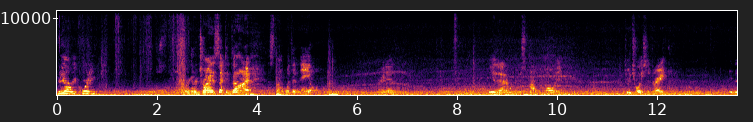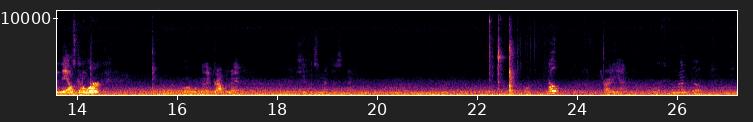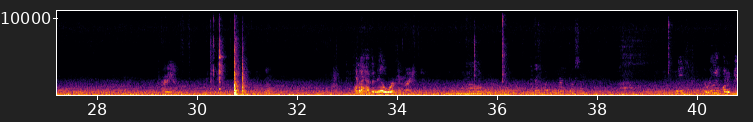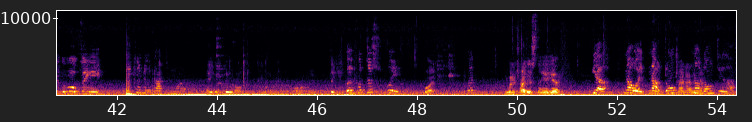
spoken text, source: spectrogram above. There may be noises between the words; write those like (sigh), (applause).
We are recording. We're gonna try it a second time. This time with a nail. Right in. Either that or gonna just drop them all in. Two choices, right? Either the nail's gonna work, or we're gonna drop them in. So put some Mentos in there. Nope. Try it again. That's tomato. Try it again. Nope. I the nail working right. No. You just put tomatoes (sighs) in. Please. I really want to do the little thingy. We can do that tomorrow. How you gonna do it all? Thingy. Wait, put this. Wait. What? You want to try this thing again? Yeah. No, wait. No, don't. Try that no, again? don't do that.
